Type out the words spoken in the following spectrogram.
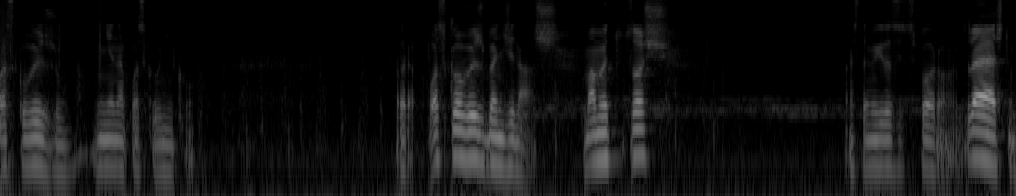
Płaskowyżu, nie na płaskowniku. Dobra, płaskowyż będzie nasz. Mamy tu coś? Jest tam ich dosyć sporo. Zresztą.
